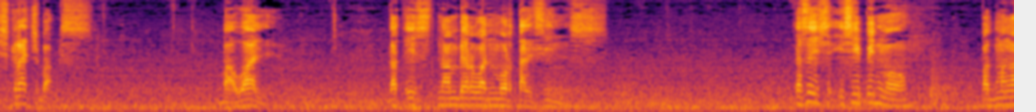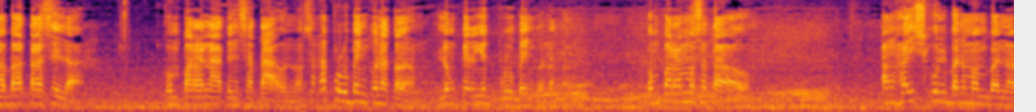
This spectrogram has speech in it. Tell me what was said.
scratch box. Bawal. That is number one mortal sins. Kasi is- isipin mo, pag mga bata sila, kumpara natin sa tao, no? Saka proven ko na to, long period proven ko na to. Kumpara mo sa tao, ang high school ba naman ba na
